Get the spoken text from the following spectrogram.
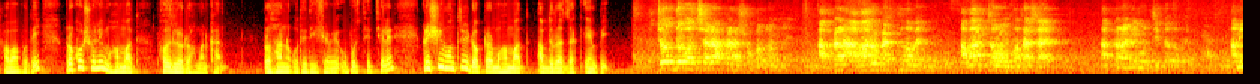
সভাপতি প্রকৌশলী মোহাম্মদ ফজলুর রহমান খান। প্রধান অতিথি হিসেবে উপস্থিত ছিলেন কৃষিমন্ত্রী ডক্টর মোহাম্মদ আব্দুর রাজ্জাক এমপি। বছরে আপনারা সফল হন নাই। আপনারা আবারও ব্যর্থ হবেন আবার চরম হতাশায় আপনারা নিমজ্জিত হবেন। আমি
